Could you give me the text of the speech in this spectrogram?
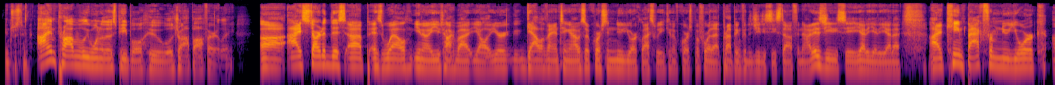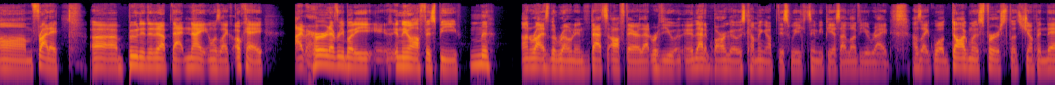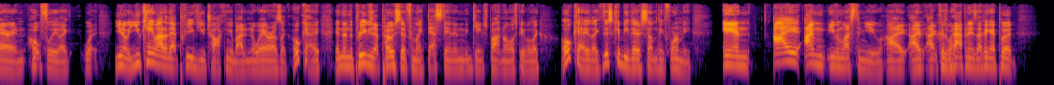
Interesting. I'm probably one of those people who will drop off early. Uh, I started this up as well. You know, you talk about y'all, you're gallivanting. I was, of course, in New York last week, and of course, before that, prepping for the GDC stuff. And now it is GDC, yada yada yada. I came back from New York um, Friday, uh, booted it up that night, and was like, okay, I've heard everybody in the office be meh on Rise of the Ronin. That's off there. That review, uh, that embargo is coming up this week. It's gonna be PS I Love You, right? I was like, well, Dogma is first. Let's jump in there, and hopefully, like, what you know, you came out of that preview talking about it in a way where I was like, okay. And then the previews I posted from like Destin and GameSpot and all those people, like, okay, like this could be there something for me. And I, I'm even less than you. I, I, because what happened is I think I put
